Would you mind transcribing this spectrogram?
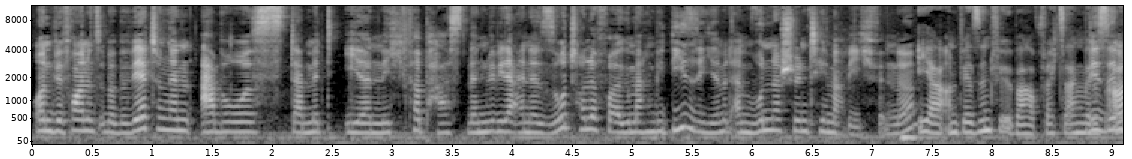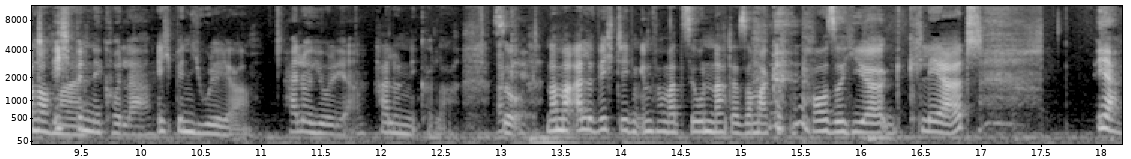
Und wir freuen uns über Bewertungen, Abos, damit ihr nicht verpasst, wenn wir wieder eine so tolle Folge machen wie diese hier mit einem wunderschönen Thema, wie ich finde. Ja, und wer sind wir überhaupt? Vielleicht sagen wir, Wir das sind, auch noch mal. ich bin Nicola. ich bin Julia. Hallo Julia. Hallo Nicola. So, Okay. nochmal alle wichtigen Informationen nach der Sommerpause hier geklärt. Ja,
